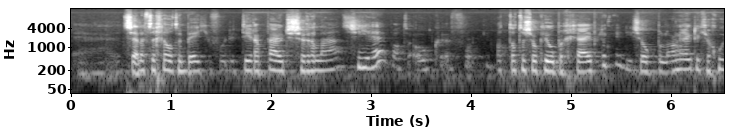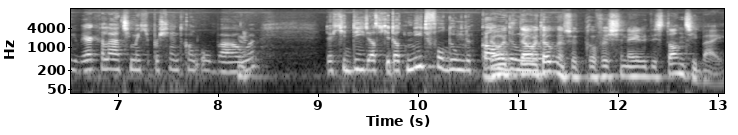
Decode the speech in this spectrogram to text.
Eh, hetzelfde geldt een beetje voor de therapeutische relatie. Hè, wat ook, eh, voor, wat, dat is ook heel begrijpelijk. Die is ook belangrijk, dat je een goede werkrelatie met je patiënt kan opbouwen. Dat, je die, dat je dat niet voldoende kan daar, doen. daar hoort ook een soort professionele distantie bij.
